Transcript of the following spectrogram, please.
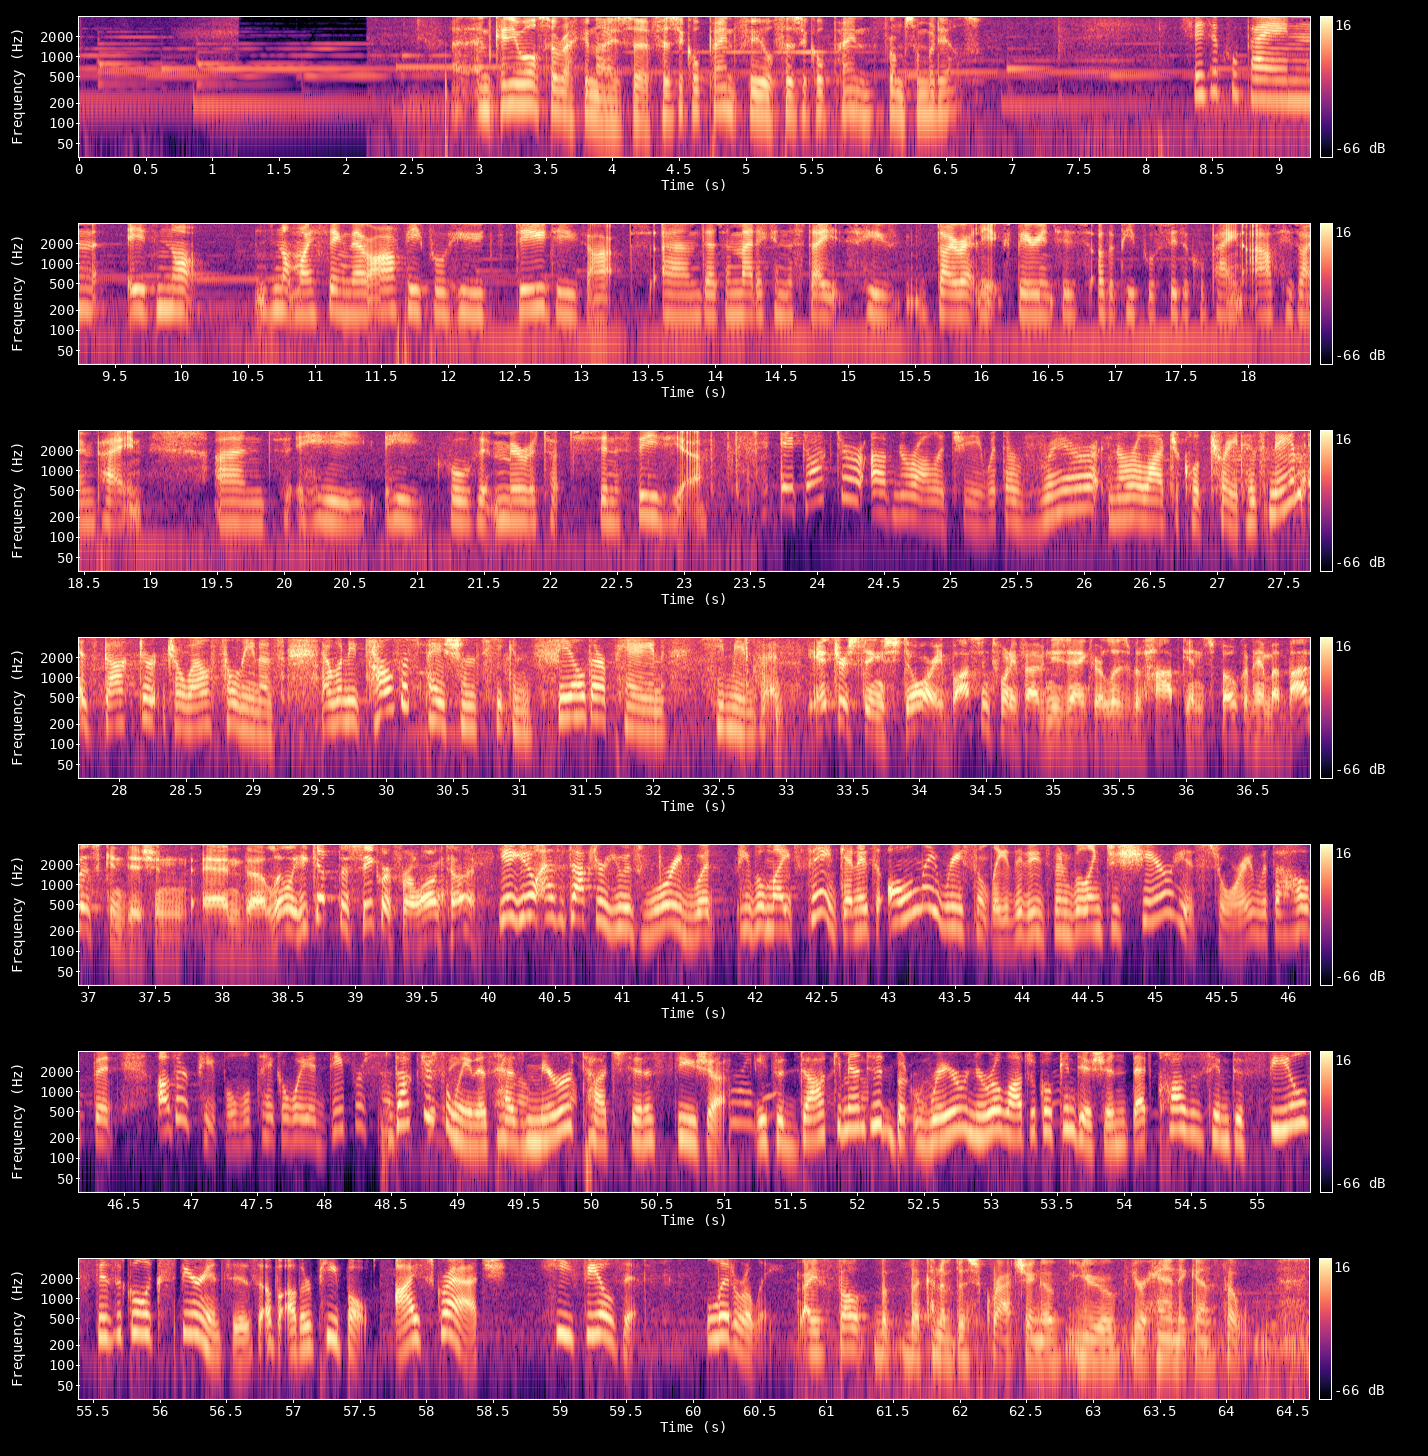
And can you also recognize uh, physical pain, feel physical pain from somebody else? Physical pain is not is not my thing. There are people who do do that. Um, there's a medic in the states who directly experiences other people's physical pain as his own pain, and he he calls it mirror touch synesthesia. A doctor of neurology with a rare neurological trait. His name is Dr. Joel Salinas, and when he tells his patients he can feel their pain, he means it. Interesting story. Boston 25 News anchor Elizabeth Hopkins spoke with him about his condition, and uh, Lily, he kept the secret for a long time. Yeah, you know, as a doctor, he was worried what people might think, and it's only recently that he's been willing to share his story with the hope that other people will take away a deeper sense. Dr. Salinas has mirror touch synesthesia. It's a documented but rare neurological condition that causes him to feel physical experiences of other people. I scratch, he feels it literally. I felt the, the, kind of the scratching of your your hand against the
